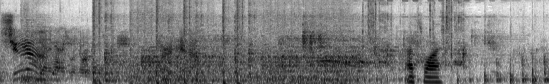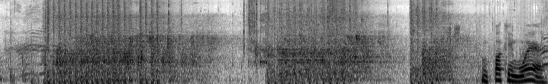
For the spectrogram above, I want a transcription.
Shoot him! Him. That's why. From fucking where?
